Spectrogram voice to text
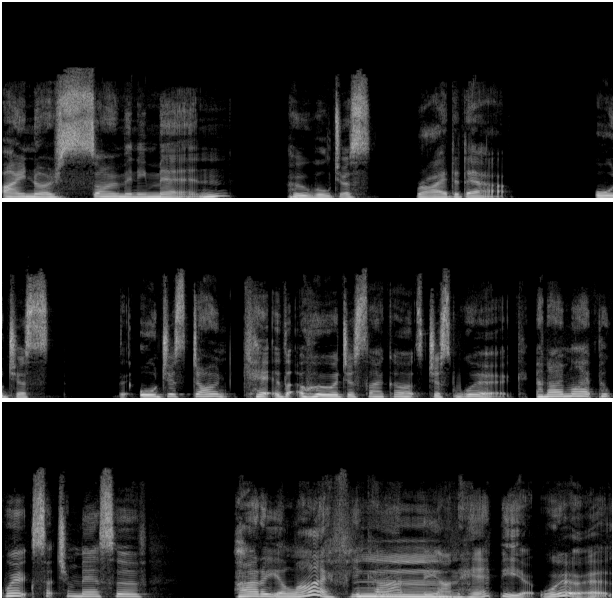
I know so many men who will just ride it out or just or just don't care who are just like, oh, it's just work. And I'm like, but work's such a massive part of your life. You can't be unhappy at work.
